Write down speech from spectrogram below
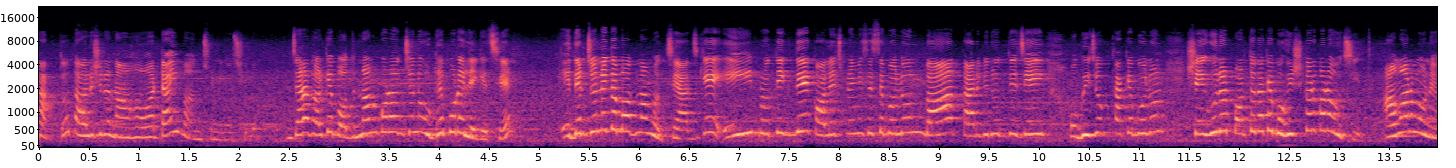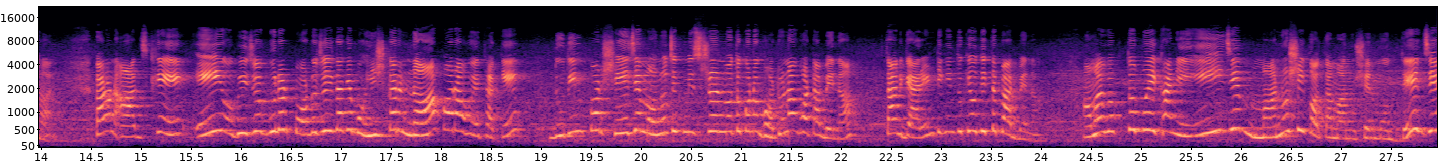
থাকতো, তাহলে সেটা না হওয়াটাই বাঞ্ছনীয় ছিল। যারা দলকে বদনাম করার জন্য উঠে পড়ে লেগেছে এদের জন্যই তো বদনাম হচ্ছে। আজকে এই প্রতীক দিয়ে কলেজ প্রেমিসেসে বলুন বা তার বিরুদ্ধে যেই অভিযোগ থাকে বলুন, সেইগুলোর পর তো তাকে বহিষ্কার করা উচিত, আমার মনে হয়। কারণ আজকে এই অভিযোগগুলোর পরও যদি তাকে বহিষ্কার না করা হয়ে থাকে, দুদিন পর সে যে মনোজিৎ মিশ্রের মতো কোনো ঘটনা ঘটাবে না, তার গ্যারেন্টি কিন্তু কেউ দিতে পারবে না। আমার বক্তব্য এখানে, এই যে মানসিকতা মানুষের মধ্যে যে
